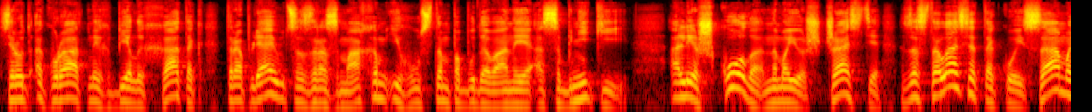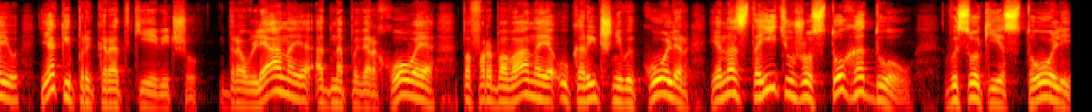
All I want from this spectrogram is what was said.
Сярод акуратных белых хатак трапляюцца з размахам і густам пабудаваныя асабнікі. Але школа на маё шчасце засталася такой самаю як і пры караткевічу. Драўляная аднапавярховая пафарбаваная ў карычневы колер яна стаіць ужо сто гадоў высокія столі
